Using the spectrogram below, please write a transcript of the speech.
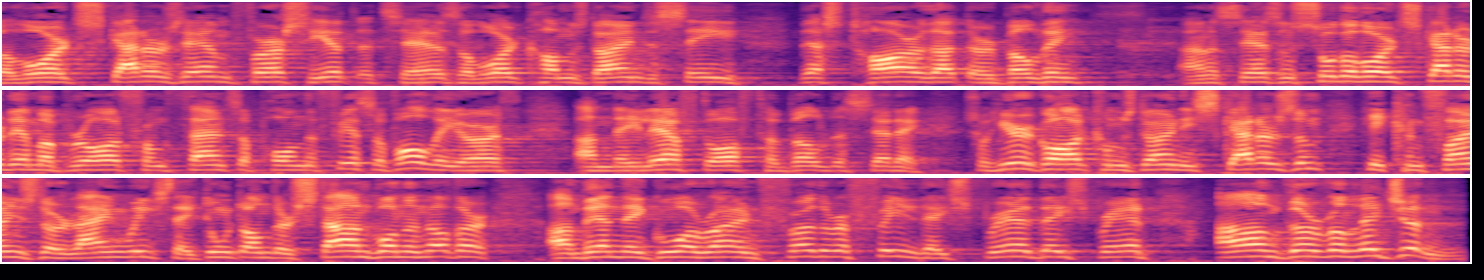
the Lord scatters them. Verse 8, it says, The Lord comes down to see this tower that they're building. And it says, And so the Lord scattered them abroad from thence upon the face of all the earth, and they left off to build the city. So here God comes down, He scatters them, He confounds their language, they don't understand one another, and then they go around further afield. They spread, they spread, and their religion,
